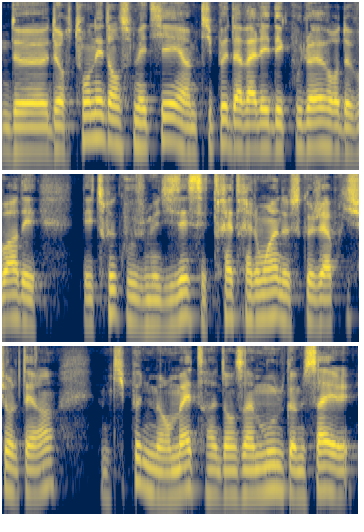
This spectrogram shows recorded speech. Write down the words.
de, retourner dans ce métier, un petit peu d'avaler des couleuvres, de voir des, trucs où je me disais c'est très très loin de ce que j'ai appris sur le terrain, un petit peu de me remettre dans un moule comme ça et,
